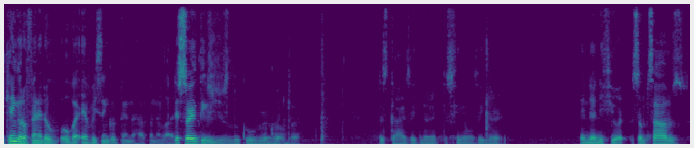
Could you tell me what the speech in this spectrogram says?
You can't get offended over, every single thing that happened in life. There's certain things you just look over. Look like, over. this guy's ignorant, this female's ignorant. And then if you sometimes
